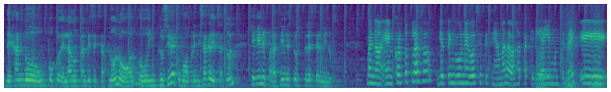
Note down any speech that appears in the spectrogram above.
dejando un poco de lado tal vez Exatlón o, o inclusive como aprendizaje de Exatlón, ¿qué viene para ti en estos tres términos? Bueno, en corto plazo yo tengo un negocio que se llama La Baja Taquería ahí en Monterrey. Y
